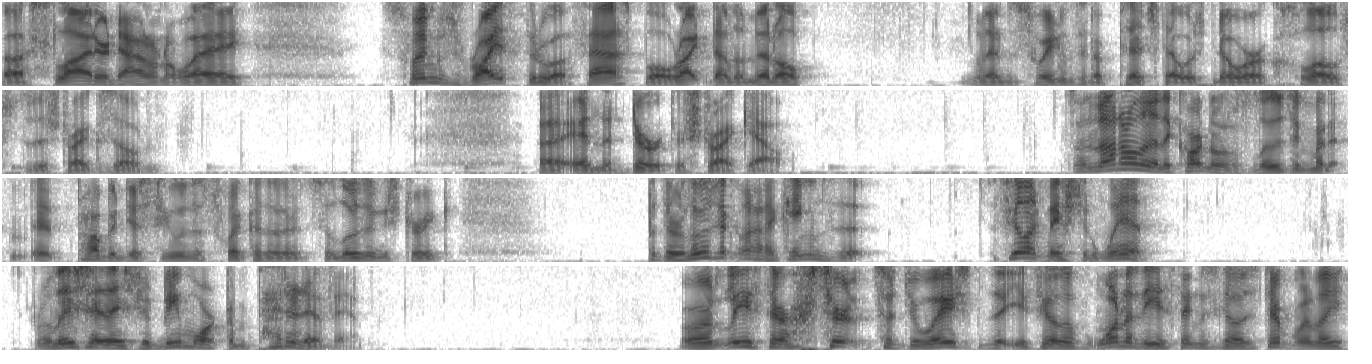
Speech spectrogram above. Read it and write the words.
a slider down and away, swings right through a fastball right down the middle, and then swings at a pitch that was nowhere close to the strike zone uh, in the dirt to strike out. So not only are the Cardinals losing, but it, it probably just seems this way because it's a losing streak, but they're losing a lot of games that feel like they should win. Or at least they should be more competitive in. Or at least there are certain situations that you feel if one of these things goes differently,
